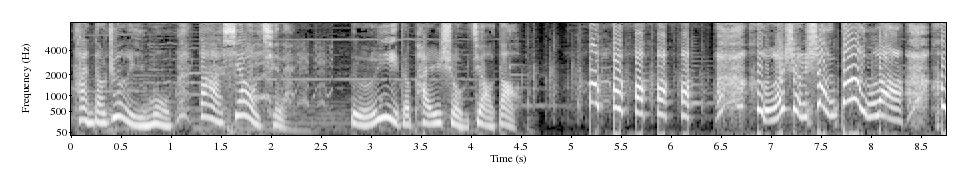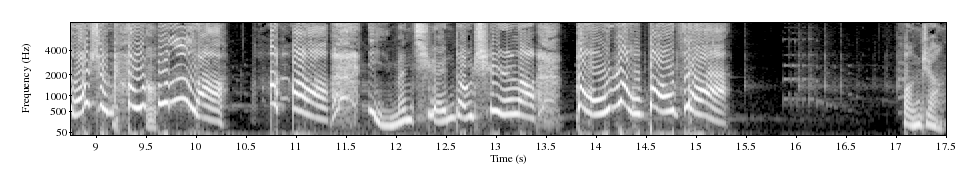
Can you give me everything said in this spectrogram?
看到这一幕，大笑起来，得意的拍手叫道：“哈哈哈哈！和尚上当了，和尚开荤了！哈哈，你们全都吃了。”狗肉包子。方丈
